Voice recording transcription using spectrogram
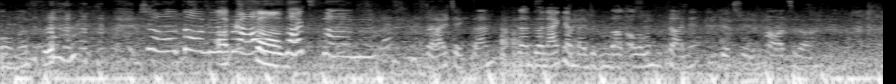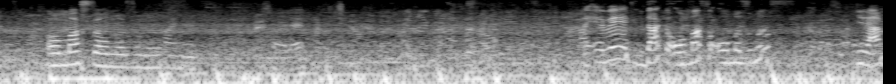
olması. Şu an tam Aksan. Fransız aksanı. Gerçekten. Buradan dönerken bence bundan alalım bir tane götürelim hatıra. Olmazsa olmazımız. Aynen. Şöyle. Ay evet bir dakika olmazsa olmazımız İrem.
